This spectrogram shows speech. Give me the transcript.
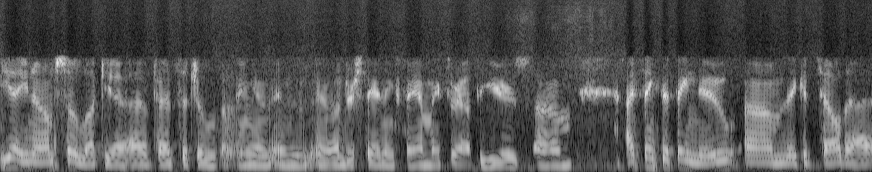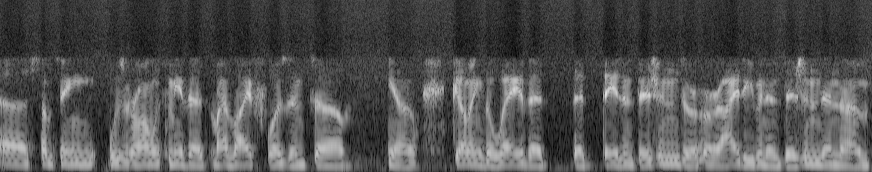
Yeah, you know, I'm so lucky. I've had such a loving and, and, and understanding family throughout the years. Um, I think that they knew, um, they could tell that uh, something was wrong with me, that my life wasn't, um, you know, going the way that, that they'd envisioned or, or I'd even envisioned. And um,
